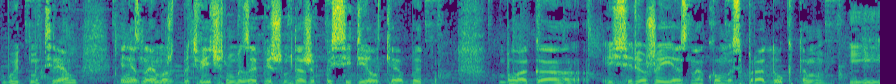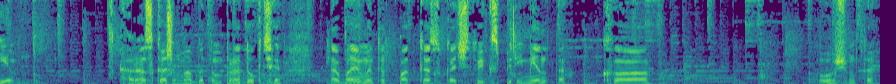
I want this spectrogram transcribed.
будет материал. Я не знаю, может быть, вечером мы запишем даже посиделки об этом. Благо и Сережа, и я знакомы с продуктом, и расскажем об этом продукте, добавим этот подкаст в качестве эксперимента к... В общем-то,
